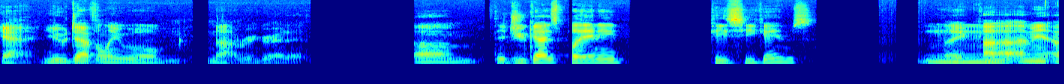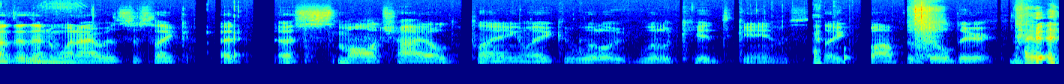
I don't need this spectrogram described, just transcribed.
yeah you definitely will not regret it um did you guys play any pc games Like, Mm, Uh, I mean, other than when I was just like a, a small child playing like little little kids games, I like Bob the Builder. I,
